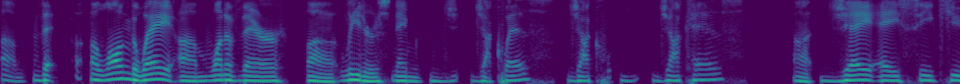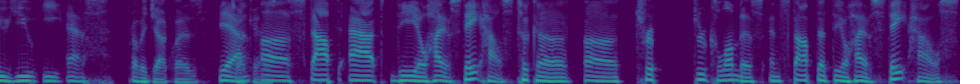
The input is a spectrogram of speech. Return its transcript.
um, that along the way, um, one of their uh, leaders named J- Jaquez, Jaquez, uh, J A C Q U E S. Probably Jacquez. Yeah. Jaquez. Uh, stopped at the Ohio State House, took a, a trip through Columbus and stopped at the Ohio State House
